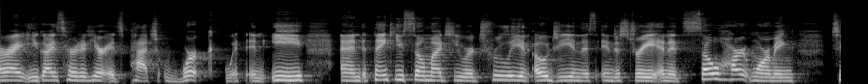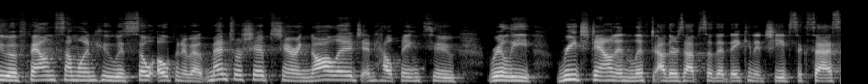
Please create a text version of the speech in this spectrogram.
All right, you guys heard it here. It's Patchwerk with an E. And thank you so much. You are truly an OG in this industry. And it's so heartwarming to have found someone who is so open about mentorship, sharing knowledge, and helping to really reach down and lift others up so that they can achieve success.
